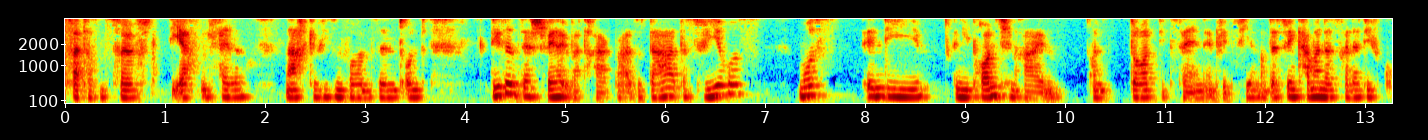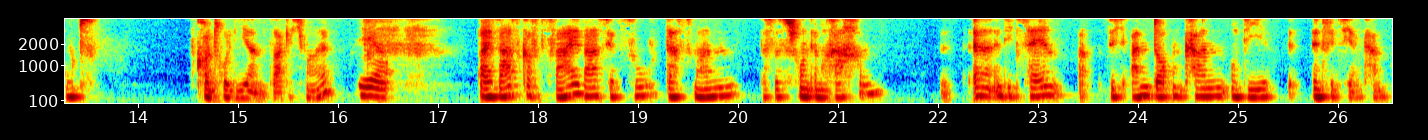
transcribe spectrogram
2012 die ersten Fälle nachgewiesen worden sind. Und die sind sehr schwer übertragbar. Also da, das Virus muss in die, in die Bronchien rein und dort die Zellen infizieren. Und deswegen kann man das relativ gut kontrollieren, sag ich mal. Ja. Bei SARS-CoV-2 war es jetzt so, dass man, das ist schon im Rachen, äh, in die Zellen sich andocken kann und die infizieren kann.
